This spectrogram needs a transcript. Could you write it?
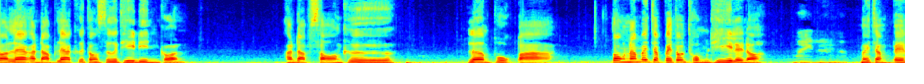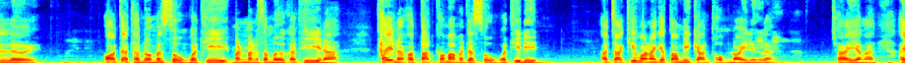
ตอนแรกอันดับแรกคือต้องซื้อที่ดินก่อน อันดับสองคือเริ่มปลูกป่า ตรงนั้นไม่จำเป็นต้องถมที่เลยเนาะไม่เลยครับไม่จำเป็นเลย ไม่เลยอ๋อแต่ถนนมันสูงกว่าที่มันมันเสมอกับที่นะ ถ้าอีกหน่อยเขาตัดเข้ามามันจะสูงกว่าที่ดิน อาจารย์คิดว่าน่าจะต้องมีการถมหน่อยหนึ่งแหละดครับ ใช่ยังไงไอ้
